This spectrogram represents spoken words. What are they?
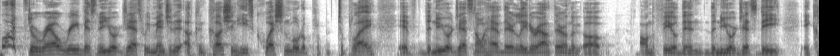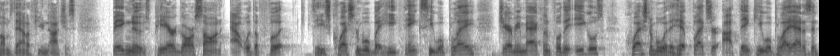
what? Darrelle Revis, New York Jets. We mentioned it. A concussion. He's questionable to to play. If the New York Jets don't have their leader out there on the uh, on the field, then the New York Jets D it comes down a few notches. Big news: Pierre Garcon out with a foot. He's questionable, but he thinks he will play. Jeremy Maclin for the Eagles, questionable with a hip flexor. I think he will play. Addison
